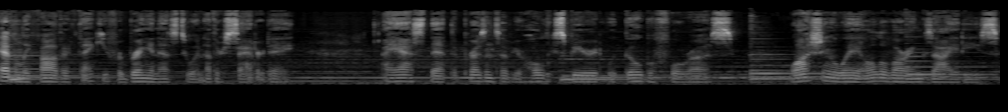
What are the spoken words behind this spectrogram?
Heavenly Father, thank you for bringing us to another Saturday. I ask that the presence of your Holy Spirit would go before us, washing away all of our anxieties,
